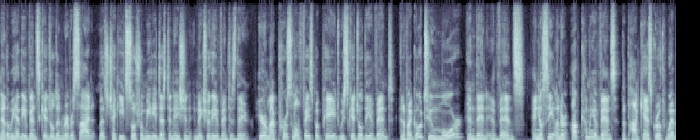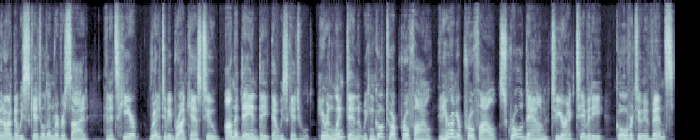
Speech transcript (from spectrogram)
Now that we have the event scheduled in Riverside, let's check each social media destination and make sure the event is there. Here on my personal Facebook page, we scheduled the event, and if I go to More and then Events, and you'll see under Upcoming Events the Podcast Growth webinar that we scheduled in Riverside, and it's here ready to be broadcast to on the day and date that we scheduled. Here in LinkedIn, we can go up to our profile, and here on your profile, scroll down to your activity, go over to events,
